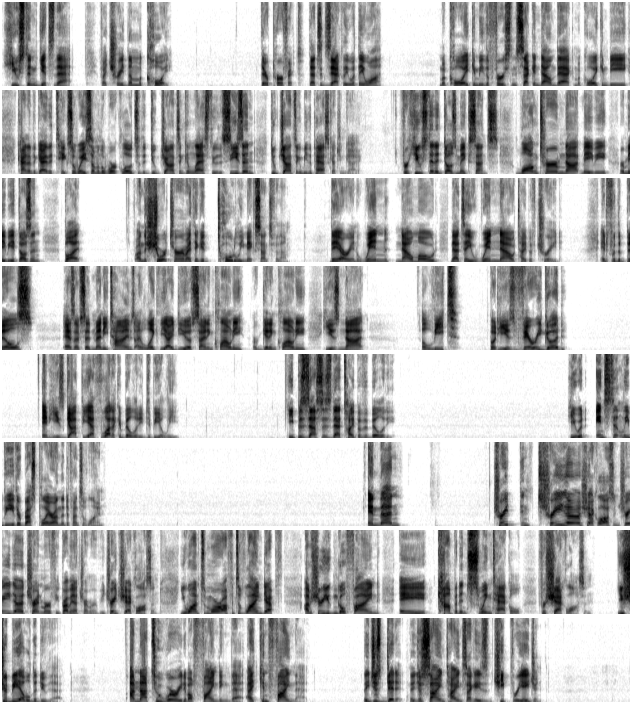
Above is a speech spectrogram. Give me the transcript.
Houston gets that. If I trade them McCoy, they're perfect. That's exactly what they want. McCoy can be the first and second down back. McCoy can be kind of the guy that takes away some of the workload so that Duke Johnson can last through the season. Duke Johnson can be the pass catching guy. For Houston, it does make sense. Long term, not maybe, or maybe it doesn't, but on the short term, I think it totally makes sense for them. They are in win now mode. That's a win now type of trade. And for the Bills, as I've said many times, I like the idea of signing Clowney or getting Clowney. He is not elite, but he is very good. And he's got the athletic ability to be elite. He possesses that type of ability he would instantly be their best player on the defensive line. And then trade trade uh, Shaq Lawson, trade uh, Trent Murphy, probably not Trent Murphy, trade Shaq Lawson. You want some more offensive line depth? I'm sure you can go find a competent swing tackle for Shaq Lawson. You should be able to do that. I'm not too worried about finding that. I can find that. They just did it. They just signed Ty Nsekhe as a cheap free agent.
